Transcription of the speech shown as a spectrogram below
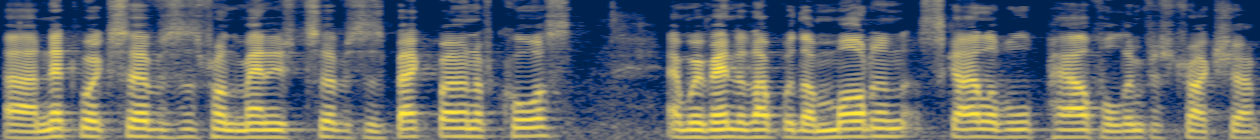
Uh, network services from the managed services backbone, of course, and we've ended up with a modern, scalable, powerful infrastructure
